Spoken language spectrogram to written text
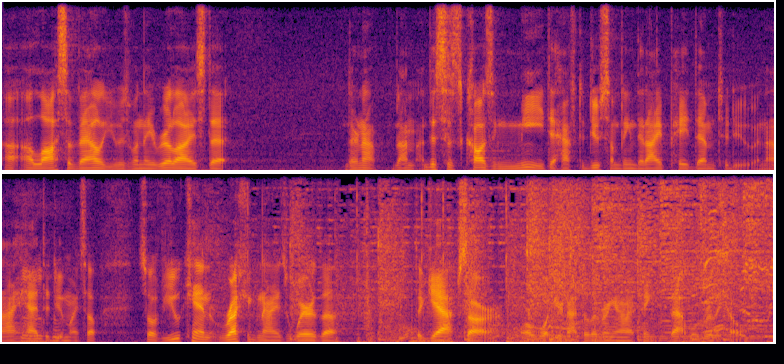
a, a loss of value is when they realize that they're not. I'm, this is causing me to have to do something that I paid them to do, and I had to do Mhm. myself. So if you can recognize where the the gaps are or what you're not delivering on, I think that will really help.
